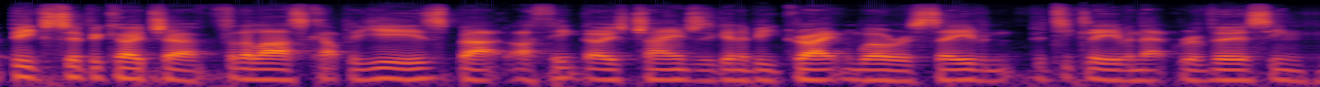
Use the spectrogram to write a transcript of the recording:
a big super coacher uh, for the last couple of years, but I think those changes are going to be great and well received, and particularly even that reversing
